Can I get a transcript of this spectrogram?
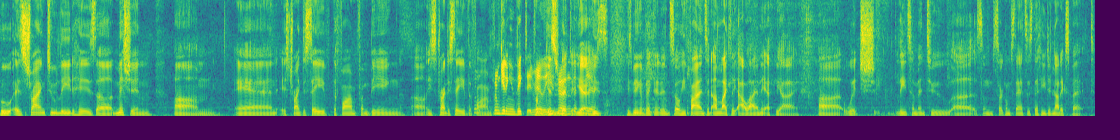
who is trying to lead his uh, mission um, and is trying to save the farm from being. Uh, he's trying to save the farm from getting evicted. from Really, getting he's trying evicted. to- yeah, he's he's being evicted, and so he finds an unlikely ally in the FBI, uh, which leads him into uh, some circumstances that he did not expect.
